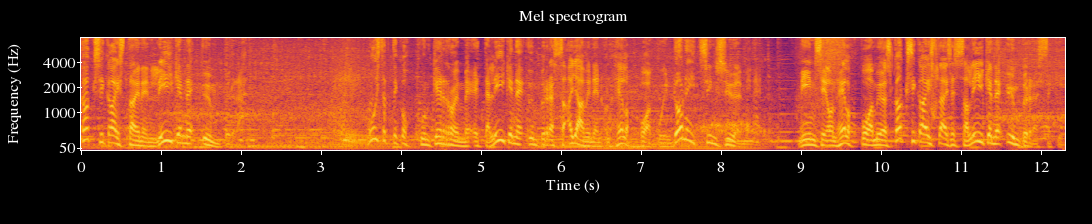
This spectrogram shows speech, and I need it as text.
Kaksikaistainen liikenneympyrä. Muistatteko, kun kerroimme, että liikenneympyrässä ajaminen on helppoa kuin donitsin syöminen? Niin se on helppoa myös kaksikaistaisessa liikenneympyrässäkin.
